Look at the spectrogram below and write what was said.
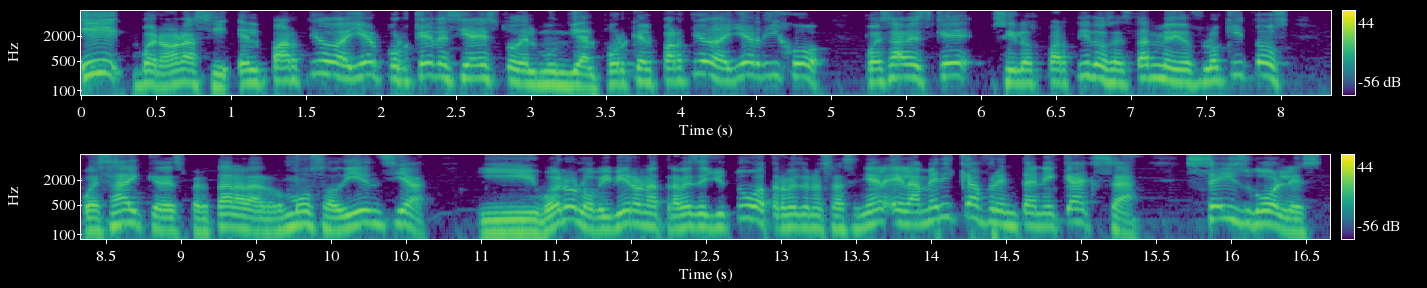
Y bueno, ahora sí, el partido de ayer, ¿por qué decía esto del Mundial? Porque el partido de ayer dijo, pues sabes qué, si los partidos están medio floquitos, pues hay que despertar a la hermosa audiencia. Y bueno, lo vivieron a través de YouTube, a través de nuestra señal. El América frente a Necaxa, seis goles.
